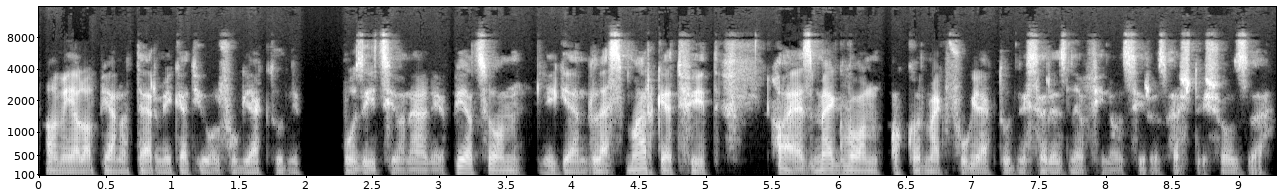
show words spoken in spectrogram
ami alapján a terméket jól fogják tudni pozícionálni a piacon, igen, lesz market fit, ha ez megvan, akkor meg fogják tudni szerezni a finanszírozást is hozzá.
